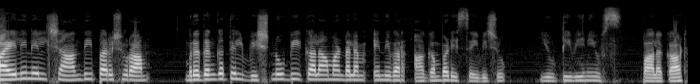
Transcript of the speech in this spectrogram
വയലിനിൽ ശാന്തി പരശുറാം മൃദംഗത്തിൽ വിഷ്ണു ബി കലാമണ്ഡലം എന്നിവർ അകമ്പടി സേവിച്ചു. U T V news Palakkad.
